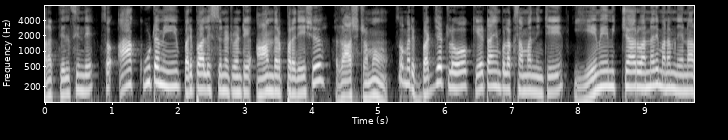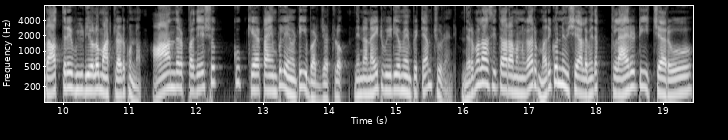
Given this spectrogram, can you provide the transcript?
మనకు తెలిసిందే. సో ఆ కూటమి పరిపాలిస్తున్నటువంటి ఆంధ్రప్రదేశ్ రాష్ట్రము. సో మరి బడ్జెట్లో కేటాయింపులకు సంబంధించి ఏమేమిచ్చారు అన్నది మనం నిన్న రాత్రే వీడియోలో మాట్లాడుకున్నాం. ఆంధ్రప్రదేశ్ కు కేటాయింపులు ఏమిటి ఈ బడ్జెట్లో? నిన్న నైట్ వీడియో మేము పెట్టాం చూడండి. నిర్మలా సీతారామన్ గారు మరికొన్ని విషయాల మీద క్లారిటీ ఇచ్చారు.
